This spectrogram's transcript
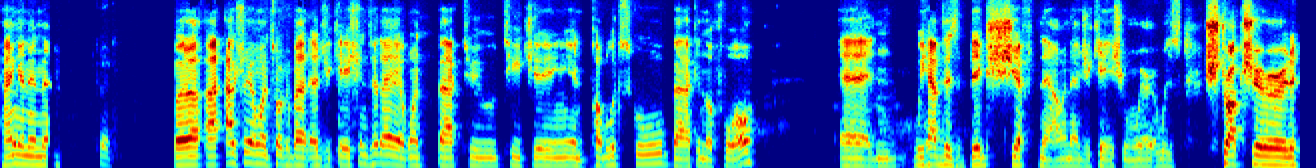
Hanging in there. Good. But uh, I, actually, I want to talk about education today. I went back to teaching in public school back in the fall. And we have this big shift now in education where it was structured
